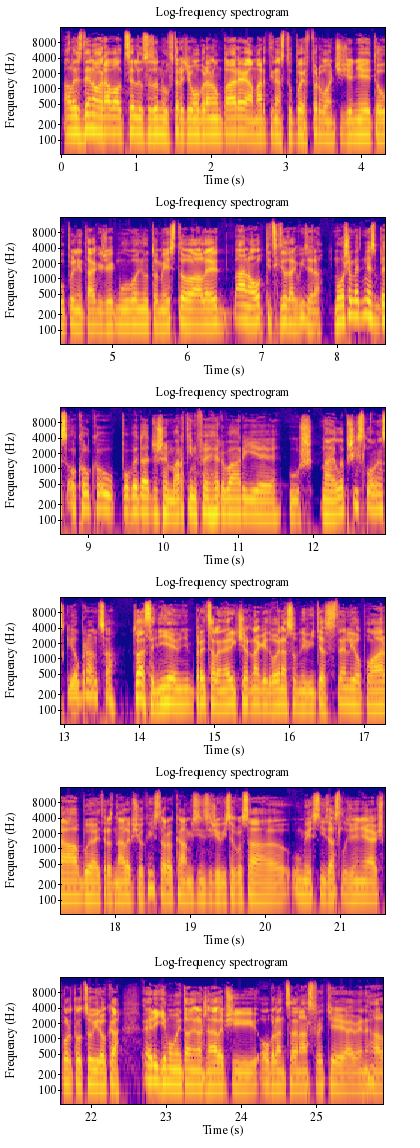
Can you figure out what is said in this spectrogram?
ale Zdeno hrával celú sezónu v treťom obranom páre a Martina nastupuje v prvom, čiže nie je to úplne tak, že mu uvoľnil to miesto, ale áno, opticky to tak vyzerá. Môžeme dnes bez okolkov povedať, že Martin Fehervári je už najlepší slovenský obranca? To asi nie, predsa len Erik Černák je dvojnásobný víťaz Stanleyho pohára a bude aj teraz najlepší hokejista roka. Myslím si, že vysoko sa umiestní zaslúženie aj v športovcovi roka. Erik je momentálne náš najlepší obranca na svete, aj v NHL,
